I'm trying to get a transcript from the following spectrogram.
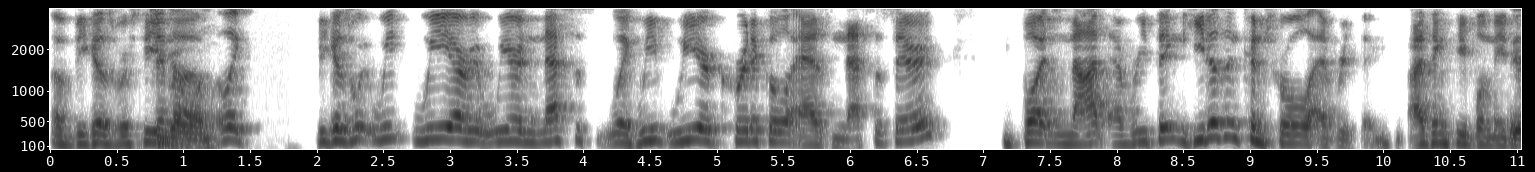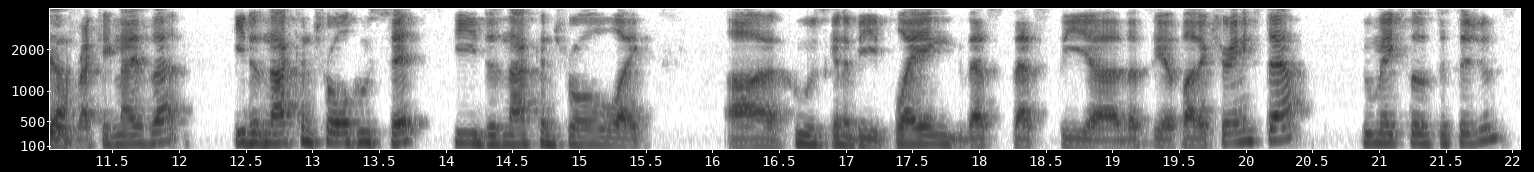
uh, because we're seeing good uh, like because we, we we are we are necess- like we we are critical as necessary, but not everything. He doesn't control everything. I think people need to recognize that. He does not control who sits. He does not control like uh, who's going to be playing. That's that's the uh, that's the athletic training staff who makes those decisions.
